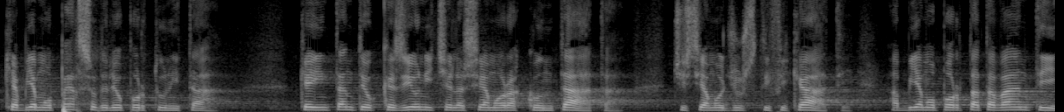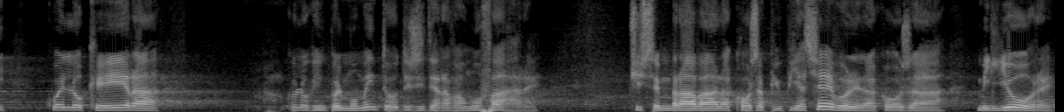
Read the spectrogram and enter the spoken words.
che abbiamo perso delle opportunità, che in tante occasioni ce la siamo raccontata, ci siamo giustificati, abbiamo portato avanti quello che era, quello che in quel momento desideravamo fare ci sembrava la cosa più piacevole, la cosa migliore.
